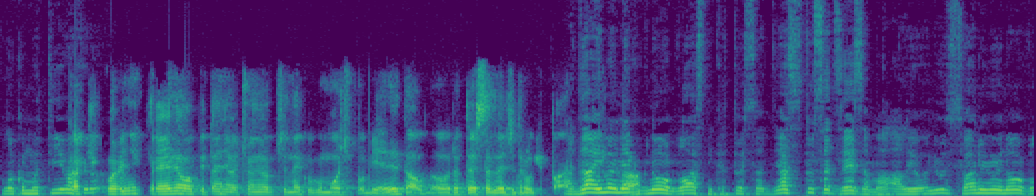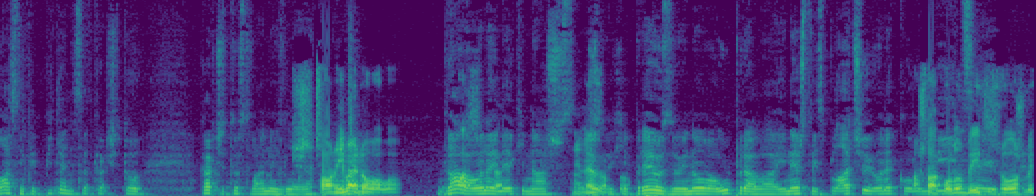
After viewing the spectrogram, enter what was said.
Lokomotiva... Kako je kod njih krenulo, pitanje je hoće oni uopće nekog moći pobijediti, ali dobro, to je sad već drugi A par. da, imaju nekog novog vlasnika, to je sad, ja se tu sad zezam, a- ali ljudi stvarno imaju novog vlasnika i pitanje sad kako će to, kako će to stvarno izgledati. pa oni imaju novo. Da, vlasnika. onaj neki naš sad, ne znam ih to. je preuzeo i nova uprava i nešto isplaćuju, one A Kolumbijce. šta, Kolumbijci i- su ošli?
